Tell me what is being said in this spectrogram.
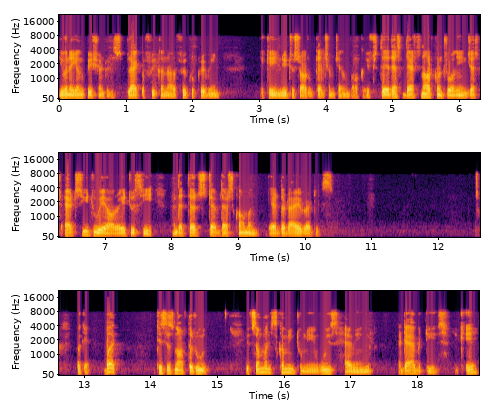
even a young patient is black African or Afro-Caribbean okay you need to start with calcium channel blocker. If that's that's not controlling just add C to A or A to C. And the third step that's common add the diuretics. Okay but this is not the rule if someone is coming to me who is having a diabetes okay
